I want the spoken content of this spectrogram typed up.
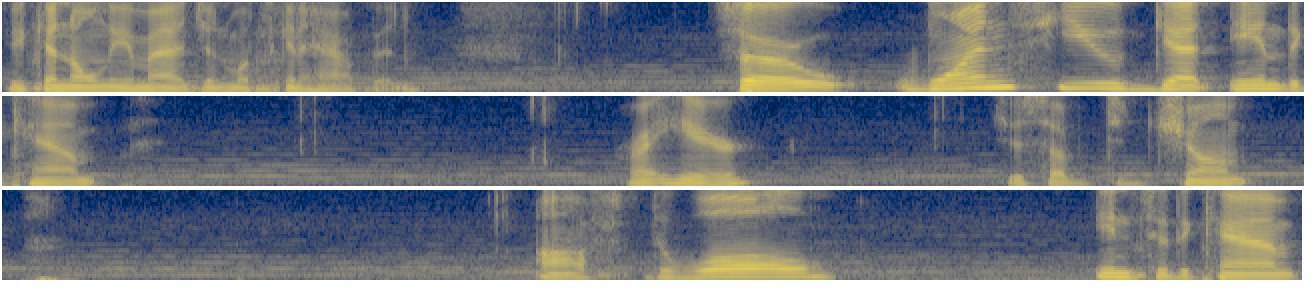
you can only imagine what's gonna happen. So once you get in the camp, right here, just have to jump off the wall into the camp.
